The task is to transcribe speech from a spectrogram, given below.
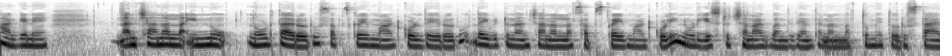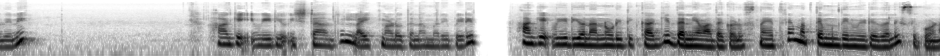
ಹಾಗೆಯೇ ನನ್ನ ಚಾನಲ್ನ ಇನ್ನೂ ನೋಡ್ತಾ ಇರೋರು, ಸಬ್ಸ್ಕ್ರೈಬ್ ಮಾಡ್ಕೊಳ್ದೇ ಇರೋರು, ದಯವಿಟ್ಟು ನನ್ನ ಚಾನಲ್ನ ಸಬ್ಸ್ಕ್ರೈಬ್ ಮಾಡ್ಕೊಳ್ಳಿ. ನೋಡಿ ಎಷ್ಟು ಚೆನ್ನಾಗಿ ಬಂದಿದೆ ಅಂತ ನಾನು ಮತ್ತೊಮ್ಮೆ ತೋರಿಸ್ತಾ ಇದ್ದೀನಿ. ಹಾಗೆ ಈ ವಿಡಿಯೋ ಇಷ್ಟ ಆದರೆ ಲೈಕ್ ಮಾಡೋದನ್ನು ಮರಿಬೇಡಿ. ಹಾಗೆ ವಿಡಿಯೋನ ನೋಡಿದ್ದಕ್ಕಾಗಿ ಧನ್ಯವಾದಗಳು ಸ್ನೇಹಿತರೆ ಮತ್ತೆ ಮುಂದಿನ ವಿಡಿಯೋದಲ್ಲಿ ಸಿಗೋಣ.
